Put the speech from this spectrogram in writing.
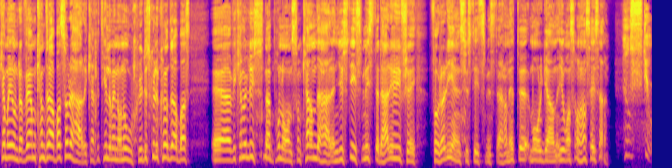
kan man ju undra, vem kan drabbas av det här? Kanske till och med någon oskyldig skulle kunna drabbas. Eh, vi kan väl lyssna på någon som kan det här, en justitieminister, det här är ju i och för sig förra regeringens justitieminister, han heter Morgan Johansson, han säger så här. Hur stor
